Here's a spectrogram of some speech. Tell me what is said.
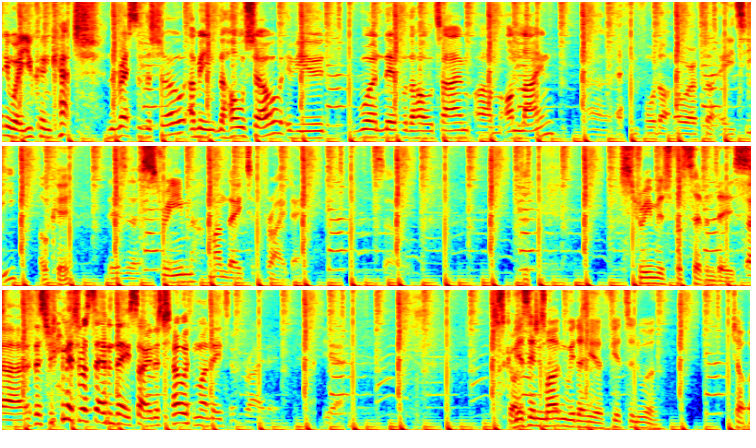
Anyway, you can catch the rest of the show. I mean, the whole show, if you weren't there for the whole time, um, online, fm4.orf.at. Okay. There's a stream Monday to Friday. So Stream is for seven days. uh, the stream is for seven days. Sorry, the show is Monday to Friday. Yeah. Go- Wir sind morgen wieder hier, 14 Uhr. Ciao.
